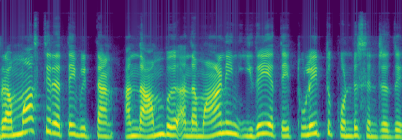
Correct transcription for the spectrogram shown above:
பிரம்மாஸ்திரத்தை விட்டான். அந்த அம்பு அந்த மானின் இதயத்தை துளைத்து கொண்டு சென்றது.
